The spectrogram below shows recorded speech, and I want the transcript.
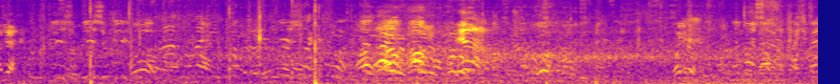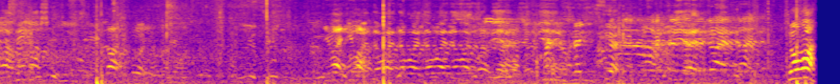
Олег. Давай, давай, давай, давай, давай, давай. Тёма.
